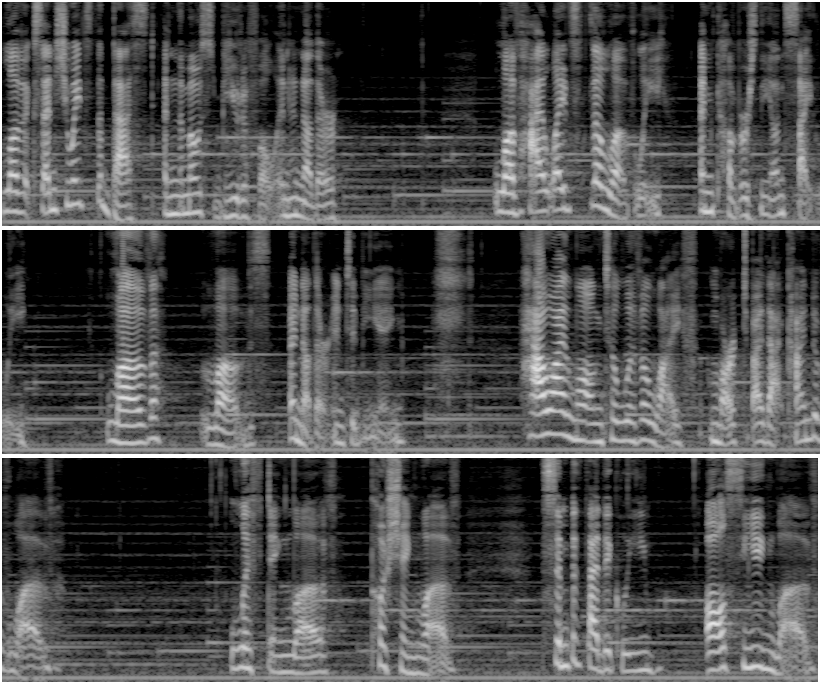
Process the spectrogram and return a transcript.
Love accentuates the best and the most beautiful in another. Love highlights the lovely and covers the unsightly. Love loves another into being. How I long to live a life marked by that kind of love. Lifting love, pushing love, sympathetically, all seeing love,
